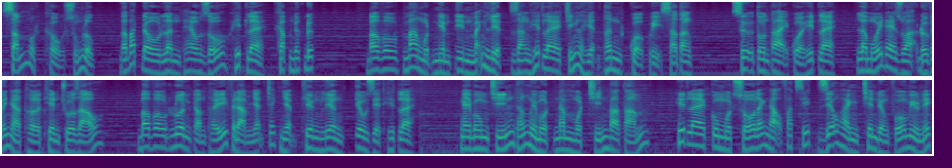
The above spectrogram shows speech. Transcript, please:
sắm một khẩu súng lục và bắt đầu lần theo dấu Hitler khắp nước Đức. Bavold mang một niềm tin mãnh liệt rằng Hitler chính là hiện thân của quỷ sa tăng. Sự tồn tại của Hitler là mối đe dọa đối với nhà thờ Thiên Chúa Giáo. Bavold luôn cảm thấy phải đảm nhận trách nhiệm thiêng liêng tiêu diệt Hitler. Ngày 9 tháng 11 năm 1938, Hitler cùng một số lãnh đạo phát xít diễu hành trên đường phố Munich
